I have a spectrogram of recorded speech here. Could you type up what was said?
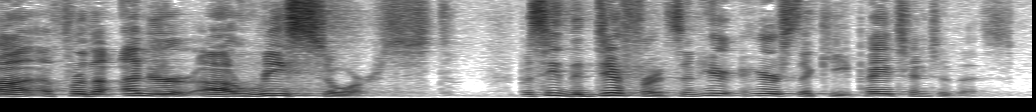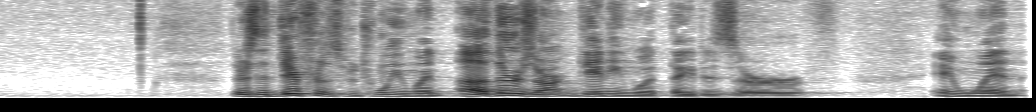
uh, for the under uh, resourced. But see the difference, and here, here's the key pay attention to this. There's a difference between when others aren't getting what they deserve and when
